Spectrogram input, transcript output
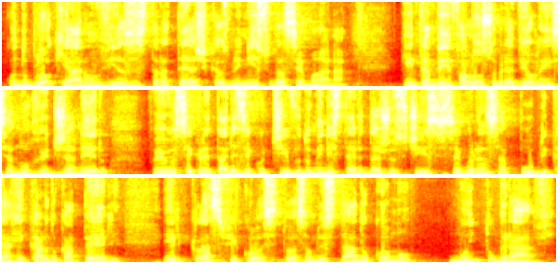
quando bloquearam vias estratégicas no início da semana. Quem também falou sobre a violência no Rio de Janeiro foi o secretário executivo do Ministério da Justiça e Segurança Pública, Ricardo Capelli. Ele classificou a situação do Estado como muito grave.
